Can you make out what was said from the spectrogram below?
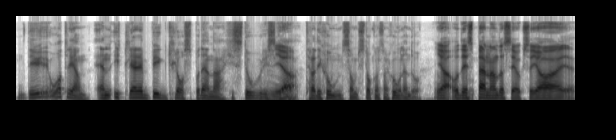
Det är ju återigen en ytterligare byggkloss på denna historiska ja. tradition som Stockholms nation ändå. Ja, och det är spännande att se också. Jag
